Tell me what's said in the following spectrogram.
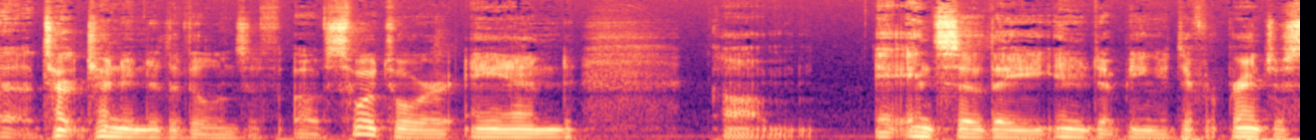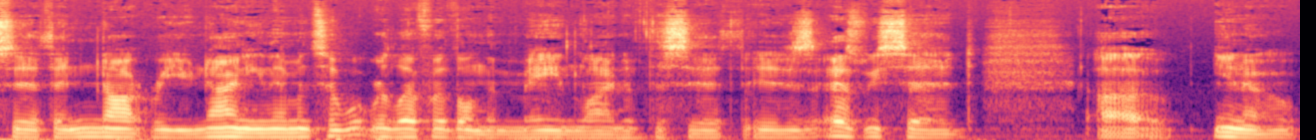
uh, tur- turned into the villains of, of SWTOR, and um, and so they ended up being a different branch of Sith and not reuniting them. And so what we're left with on the main line of the Sith is, as we said, uh, you know,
